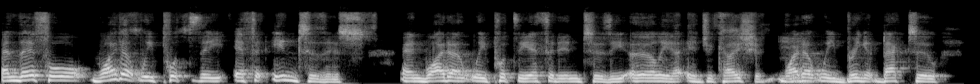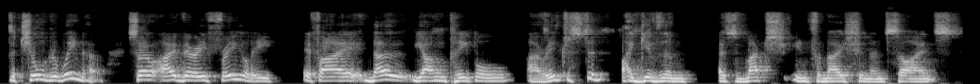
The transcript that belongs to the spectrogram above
And therefore, why don't we put the effort into this? And why don't we put the effort into the earlier education? Why hmm. don't we bring it back to the children we know? So I very freely, if I know young people are interested, I give them as much information and science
